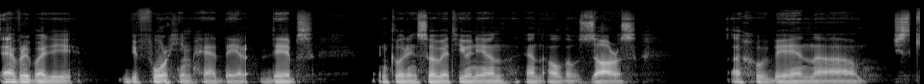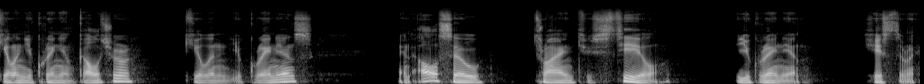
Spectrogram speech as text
Everybody before him had their dibs, including Soviet Union and all those czars uh, who've been uh, just killing Ukrainian culture, killing Ukrainians, and also trying to steal Ukrainian history,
